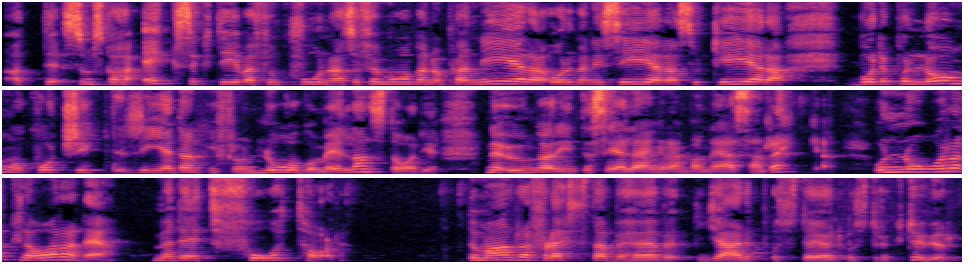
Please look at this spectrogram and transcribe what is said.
att det, som ska ha exekutiva funktioner, alltså förmågan att planera, organisera, sortera, både på lång och kort sikt redan ifrån låg och mellanstadiet, när ungar inte ser längre än vad näsan räcker. Och några klarar det, men det är ett fåtal. De allra flesta behöver hjälp och stöd och struktur.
